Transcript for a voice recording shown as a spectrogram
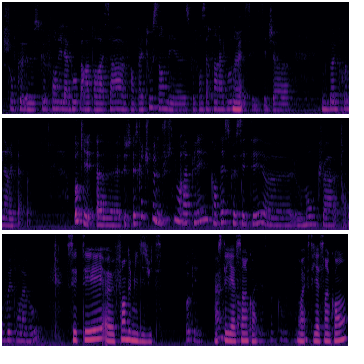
je trouve que ce que font les labos par rapport à ça, enfin pas tous, hein, mais euh, ce que font certains labos, c'est déjà une bonne première étape. Ok, est-ce que tu peux juste nous rappeler quand est-ce que c'était le moment où tu as trouvé ton labo? C'était euh, fin 2018. Ok. Donc ah c'était il y a 5 ans. Ouais, c'était il y a 5 ans.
